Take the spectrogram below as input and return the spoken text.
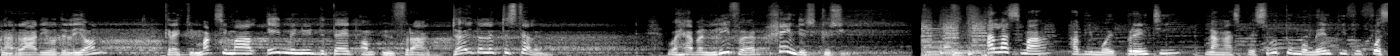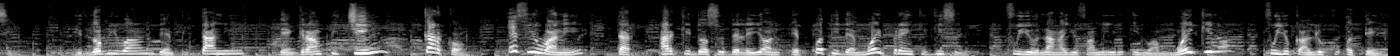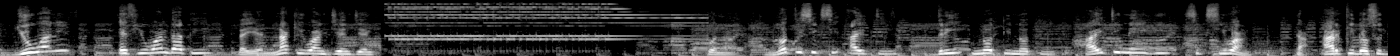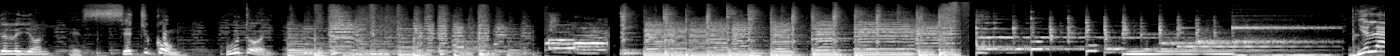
naar Radio De Leon, krijgt u maximaal 1 minuut de tijd om uw vraag duidelijk te stellen. We hebben liever geen discussie. Alasma abi mooi printi nanga spesrutu momenti fu fossi. Di lobby wan, den pitani, den grand piching, karko. If you wani dat Arkidosu de Leon e poti den mooi prenki gisi fu you nanga you family in wan mooi kino, fu you kan luku oten you wani. If you want dati, da ye naki wan jen jen kona noti 60 IT 3 noti noti IT negi 61. Da Arkidosu de Leon e Setchukong. Puntori.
